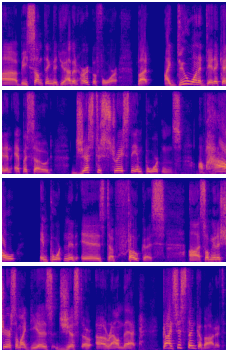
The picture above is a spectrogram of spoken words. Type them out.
uh, be something that you haven't heard before. But I do want to dedicate an episode just to stress the importance of how important it is to focus. Uh, so I'm going to share some ideas just around that. Guys, just think about it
